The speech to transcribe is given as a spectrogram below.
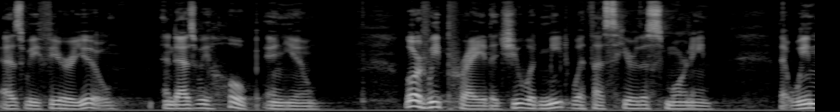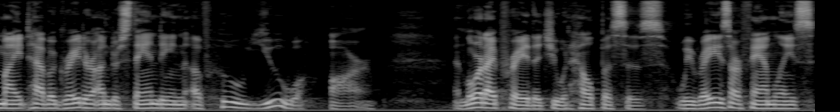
as we fear you and as we hope in you. Lord, we pray that you would meet with us here this morning, that we might have a greater understanding of who you are. And Lord, I pray that you would help us as we raise our families.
